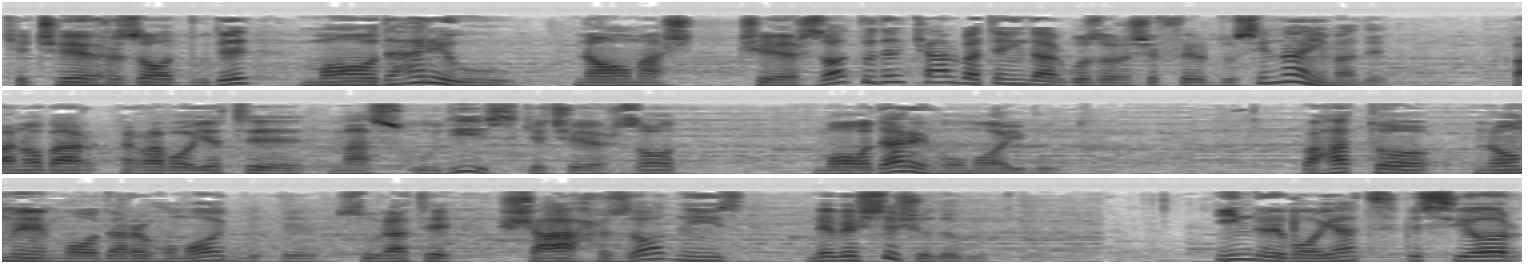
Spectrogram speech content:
که چهرزاد بوده مادر او نامش چهرزاد بوده که البته این در گزارش فردوسی نیامده. بنابر روایت مسعودی است که چهرزاد مادر همای بود. و حتی نام مادر همای به صورت شهرزاد نیز نوشته شده بود. این روایت بسیار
